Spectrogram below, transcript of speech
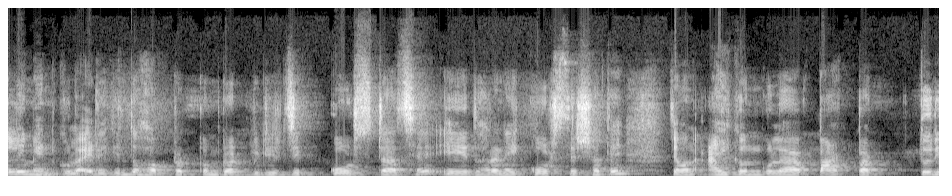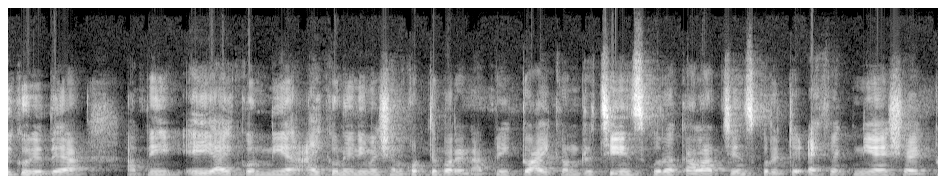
এলিমেন্টগুলো এটা কিন্তু হক ডট কম ডট বিডির যে কোর্সটা আছে, এই ধরেন এই কোর্সের সাথে যেমন আইকনগুলা পার্ট পার্ট তৈরি করে দেয়া, আপনি এই আইকন নিয়ে আইকন অ্যানিমেশন করতে পারেন, আপনি একটু আইকনটা চেঞ্জ করে কালার চেঞ্জ করে একটু এফেক্ট নিয়ে এসে একটু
